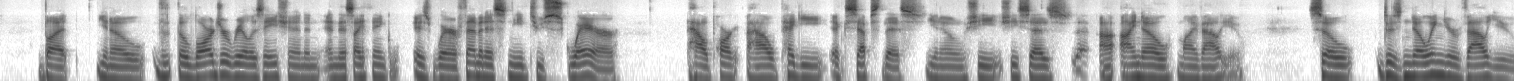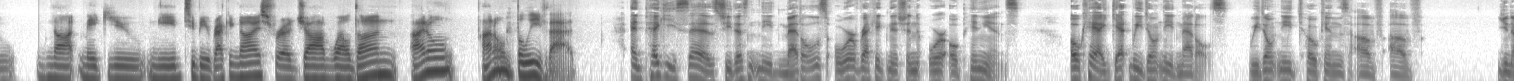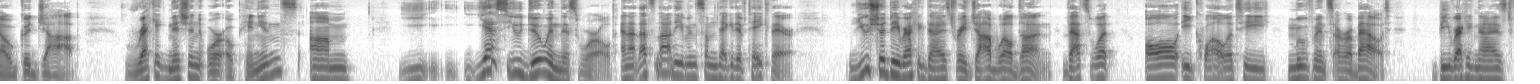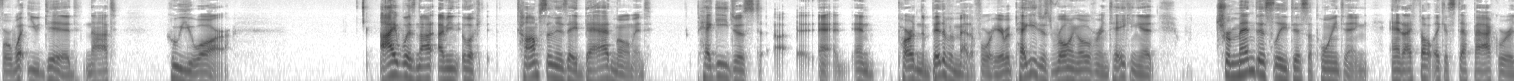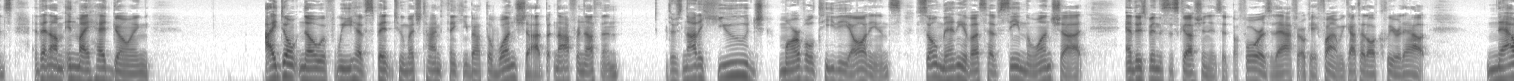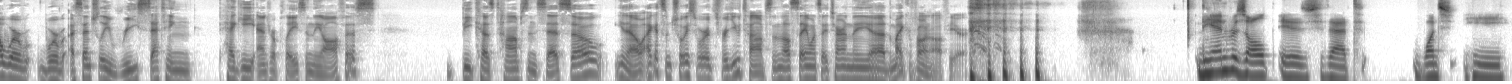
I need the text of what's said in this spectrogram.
But you know, the, the larger realization, and and this I think is where feminists need to square how part how Peggy accepts this. You know, she she says, I, "I know my value." So does knowing your value not make you need to be recognized for a job well done? I don't I don't believe that. And Peggy says she doesn't need medals or recognition or opinions. Okay, I get we don't need medals. We don't need tokens of of you know, good job. Recognition or opinions? Um y- yes, you do in this world. And that's not even some negative take there. You should be recognized for a job well done. That's what all equality movements are about be recognized for what you did, not who you are. I was not, I mean, look, Thompson is a bad moment. Peggy just, uh, and, pardon the bit of a metaphor here, but Peggy just rolling over and taking it, tremendously disappointing. And I felt like a step backwards. And then I'm in my head going, I don't know if we have spent too much time thinking about the one shot, but not for nothing there's not a huge Marvel TV audience. So many of us have seen the one shot, and there's been this discussion: is it before? Is it after? Okay, fine, we got that all cleared out. Now we're we're essentially resetting Peggy and her place in the office because Thompson says so. You know, I got some choice words for you, Thompson. I'll say once I turn the uh, the microphone off here. The end result is that once he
